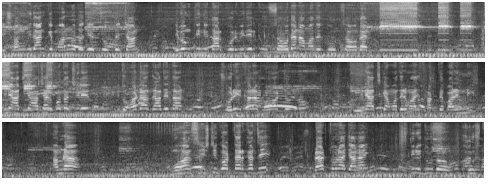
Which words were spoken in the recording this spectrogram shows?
এই সংবিধানকে মান্যতা দিয়ে চলতে চান এবং তিনি তার কর্মীদেরকে উৎসাহ দেন, আমাদেরকে উৎসাহ দেন। তিনি আজকে আসার কথা ছিলেন, কিন্তু হঠাৎ রাতে তার শরীর খারাপ হওয়ার জন্য তিনি আজকে আমাদের মাঝে থাকতে পারেননি। আমরা মহান সৃষ্টিকর্তার কাছে প্রার্থনা জানাই, তিনি দ্রুত সুস্থ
